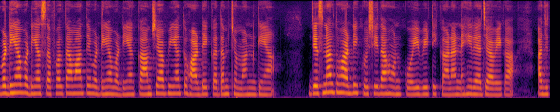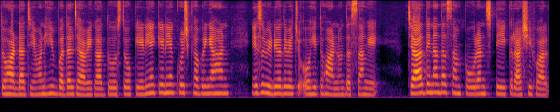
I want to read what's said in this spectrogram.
ਵੱਡੀਆਂ ਵੱਡੀਆਂ ਸਫਲਤਾਵਾਂ ਤੇ ਵੱਡੀਆਂ ਵੱਡੀਆਂ ਕਾਮਯਾਬੀਆਂ ਤੁਹਾਡੇ ਕਦਮ ਚੁੰਮਣਗੀਆਂ। ਜਿਸ ਨਾਲ ਤੁਹਾਡੀ ਖੁਸ਼ੀ ਦਾ ਹੁਣ ਕੋਈ ਵੀ ਟਿਕਾਣਾ ਨਹੀਂ ਰਹਿ ਜਾਵੇਗਾ। ਅੱਜ ਤੁਹਾਡਾ ਜੀਵਨ ਹੀ ਬਦਲ ਜਾਵੇਗਾ। ਦੋਸਤੋ ਕਿਹੜੀਆਂ-ਕਿਹੜੀਆਂ ਖੁਸ਼ਖਬਰੀਆਂ ਹਨ? ਇਸ ਵੀਡੀਓ ਦੇ ਵਿੱਚ ਉਹੀ ਤੁਹਾਨੂੰ ਦੱਸਾਂਗੇ। 4 ਦਿਨਾਂ ਦਾ ਸੰਪੂਰਨ ਸਟੀਕ ਰਾਸ਼ੀਫਲ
